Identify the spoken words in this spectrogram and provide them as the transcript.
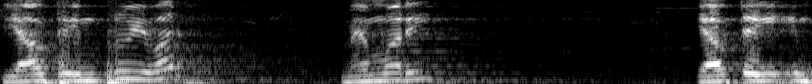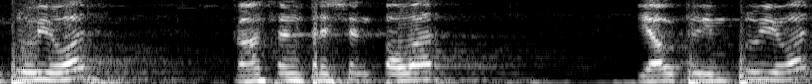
you have to improve your memory, you have to improve your concentration power, you have to improve your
